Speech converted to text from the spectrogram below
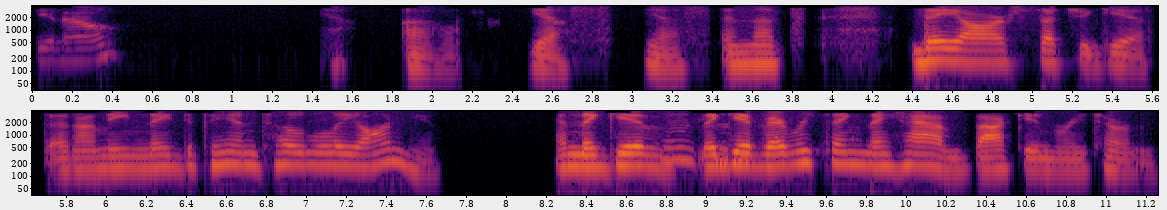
you know? Yeah. Oh yes yes. And that's they are such a gift. And i mean they depend totally on you. And they give mm-hmm. they give everything they have back in return.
